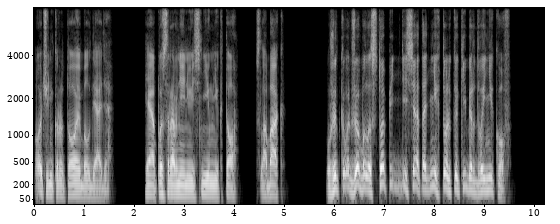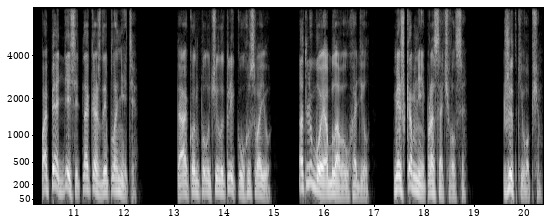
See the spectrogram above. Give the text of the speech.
Очень крутой был дядя. Я по сравнению с ним никто, слабак. У жидкого Джо было 150 одних только кибердвойников. По 5-10 на каждой планете. Так он получил и кликуху свою. От любой облавы уходил. Меж камней просачивался. Жидкий, в общем.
